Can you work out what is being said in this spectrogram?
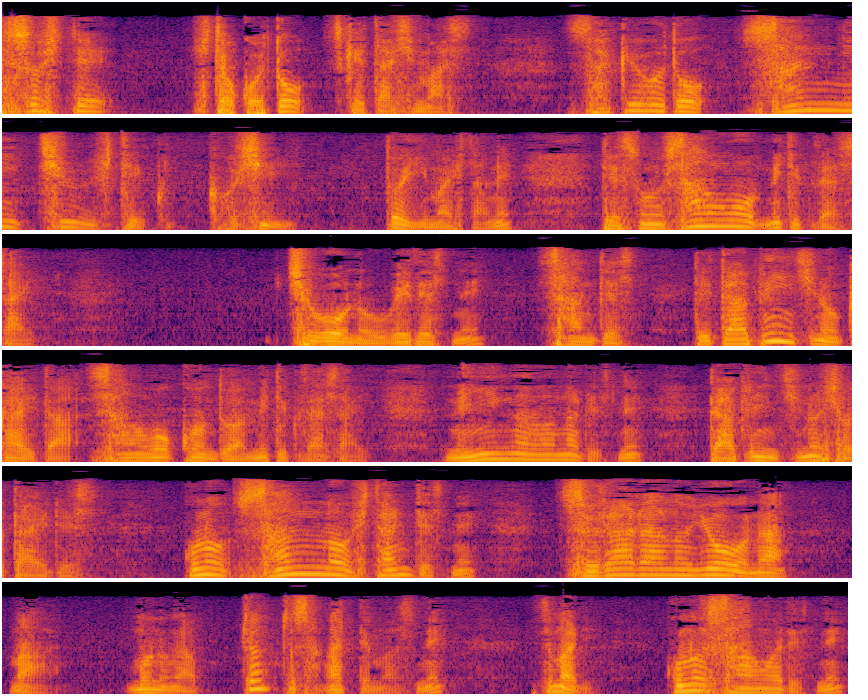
そして、一言付け足します。先ほど3に注意してほしいと言いましたね。で、その3を見てください。中央の上ですね。3です。で、ダヴィンチの書いた3を今度は見てください。右側がですね、ダヴィンチの書体です。この3の下にですね、つららのような、まあ、ものがちょんと下がってますね。つまり、この3はですね、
